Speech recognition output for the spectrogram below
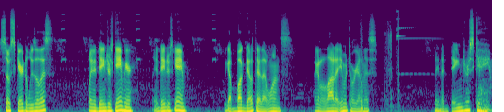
so scared to lose all this. Playing a dangerous game here. Playing a dangerous game. We got bugged out there that once. I got a lot of inventory on this. Playing a dangerous game.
